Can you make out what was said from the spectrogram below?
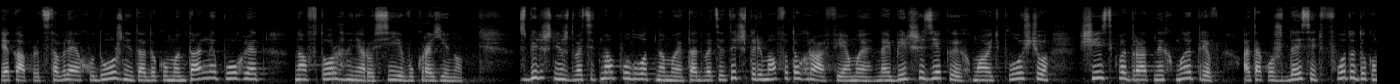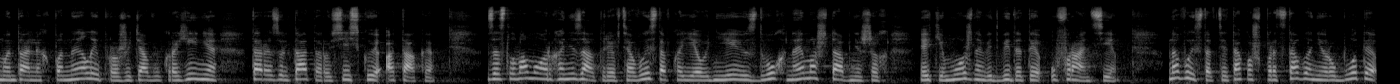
яка представляє художній та документальний погляд на вторгнення Росії в Україну. З більш ніж 20 полотнами та 24 фотографіями, найбільші з яких мають площу 6 квадратних метрів, а також 10 фотодокументальних панелей про життя в Україні та результати російської атаки. За словами організаторів, ця виставка є однією з двох наймасштабніших, які можна відвідати у Франції. На виставці також представлені роботи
